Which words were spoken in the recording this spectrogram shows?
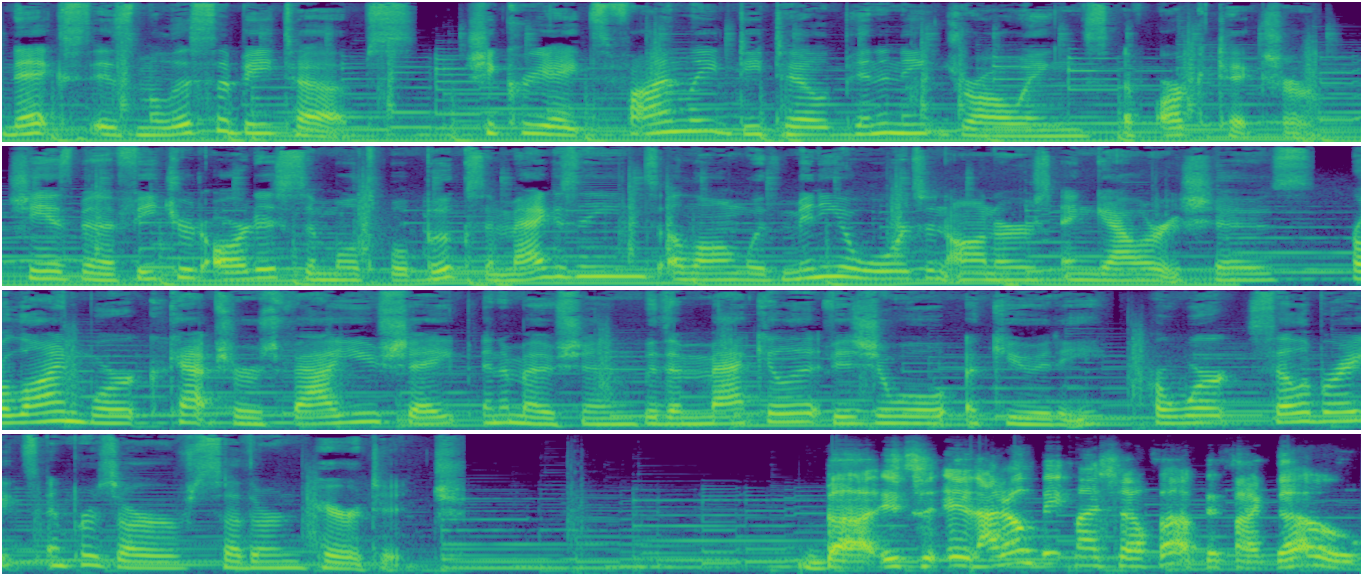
Next is Melissa B. Tubbs. She creates finely detailed pen and ink drawings of architecture. She has been a featured artist in multiple books and magazines, along with many awards and honors and gallery shows. Her line work captures value, shape, and emotion with immaculate visual acuity. Her work celebrates and preserves Southern heritage. But it's it, I don't beat myself up if I go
